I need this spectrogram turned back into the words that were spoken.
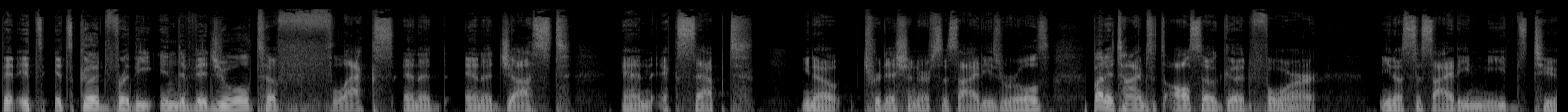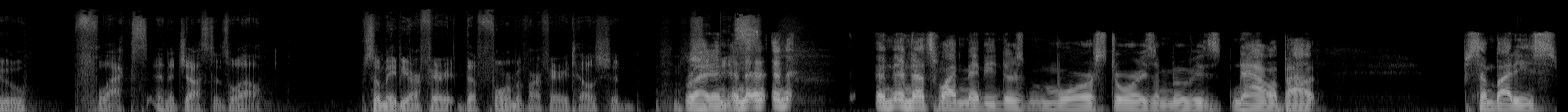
that it's it's good for the individual to flex and and adjust and accept you know tradition or society's rules but at times it's also good for you know society needs to flex and adjust as well so maybe our fairy the form of our fairy tales should right should and, and, and and and that's why maybe there's more stories and movies now about somebody's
